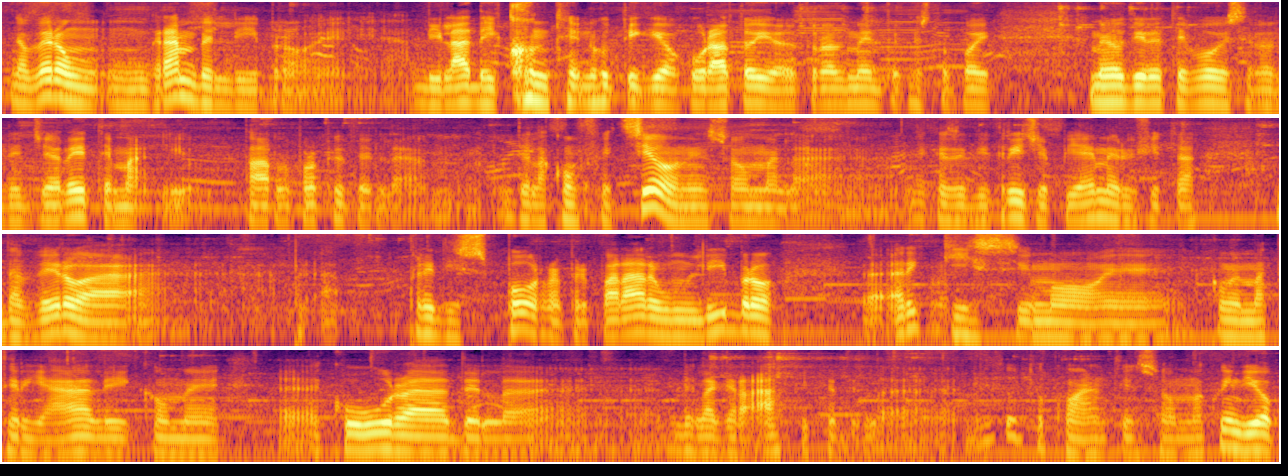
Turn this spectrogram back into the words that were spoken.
davvero un, un gran bel libro e al di là dei contenuti che ho curato io naturalmente, questo poi me lo direte voi se lo leggerete, ma io parlo proprio della, della confezione, insomma la, la casa editrice PM è riuscita davvero a, a predisporre, preparare un libro eh, ricchissimo eh, come materiali, come eh, cura del, della grafica, del, di tutto quanto insomma. Quindi io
